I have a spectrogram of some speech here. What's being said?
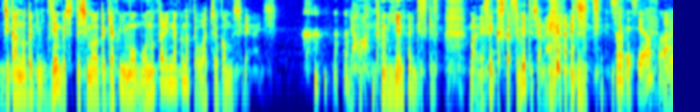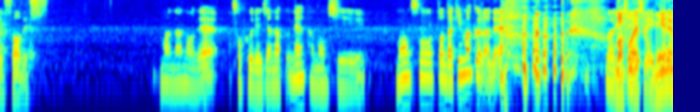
時間の時に全部知ってしまうと逆にもう物足りなくなって終わっちゃうかもしれないし。いや何とも言えないですけど。まあねセックスが全てじゃないからね人生そうですよ、そうはい。です、そうです。まあ、なので、ソフレじゃなくね、楽しい妄想と抱き枕で まあそうですよ妄。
